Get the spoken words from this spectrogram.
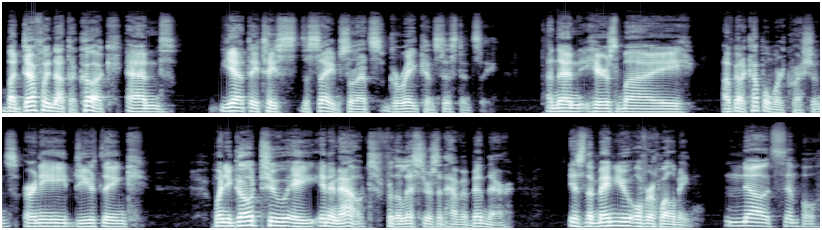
but definitely not the cook. And yet they taste the same. So that's great consistency. And then here's my I've got a couple more questions. Ernie, do you think when you go to a In-N-Out for the listeners that haven't been there, is the menu overwhelming? No, it's simple.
